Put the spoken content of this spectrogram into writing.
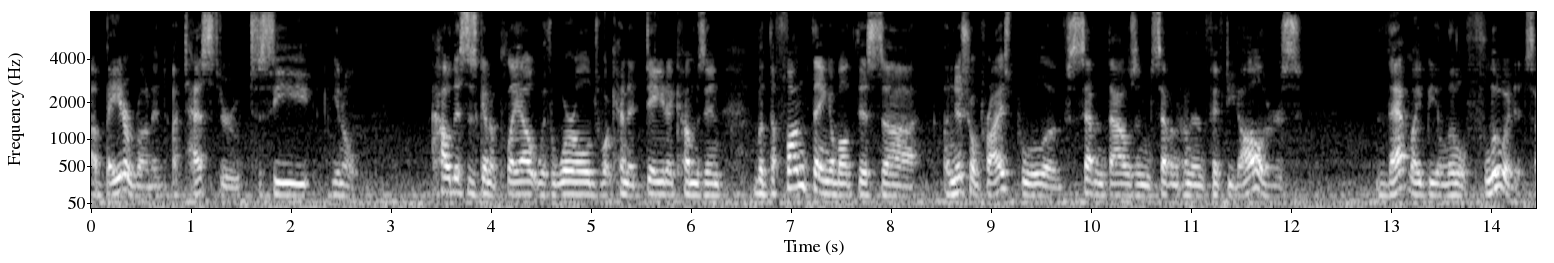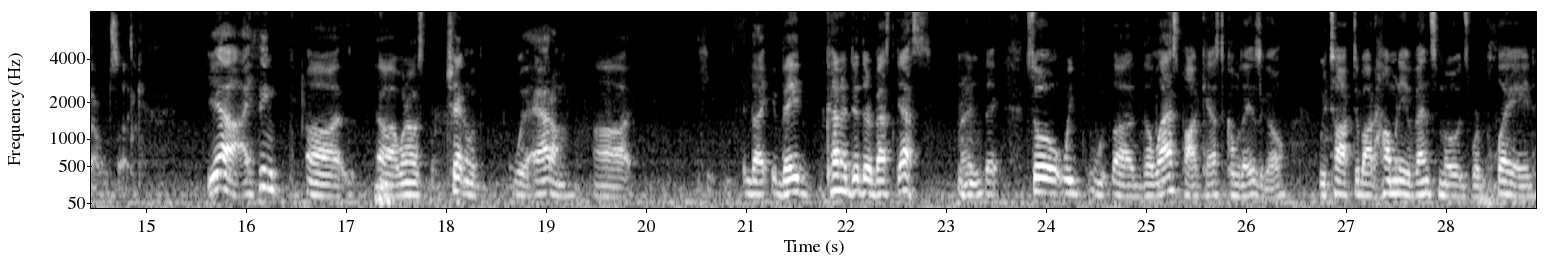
a beta run, a, a test through to see, you know, how this is going to play out with worlds, what kind of data comes in. But the fun thing about this uh, initial prize pool of seven thousand seven hundred and fifty dollars, that might be a little fluid. It sounds like. Yeah, I think uh, uh, when I was chatting with with Adam, uh, he, like they kind of did their best guess, right? Mhm. They, so we uh, the last podcast a couple days ago, we talked about how many events modes were played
